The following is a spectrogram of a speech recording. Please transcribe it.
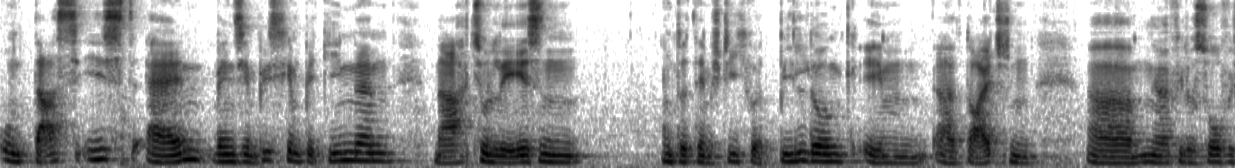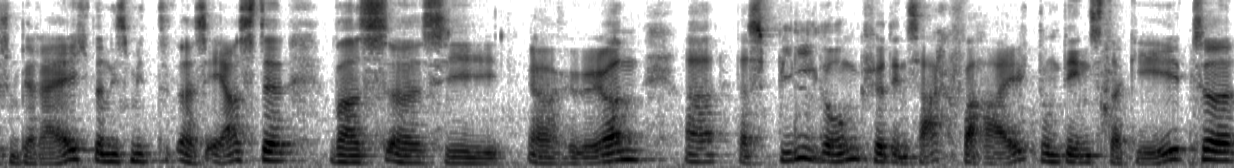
Und das ist ein, wenn Sie ein bisschen beginnen nachzulesen unter dem Stichwort Bildung im deutschen äh, philosophischen Bereich, dann ist mit das Erste, was äh, Sie äh, hören, äh, dass Bildung für den Sachverhalt, um den es da geht, äh,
